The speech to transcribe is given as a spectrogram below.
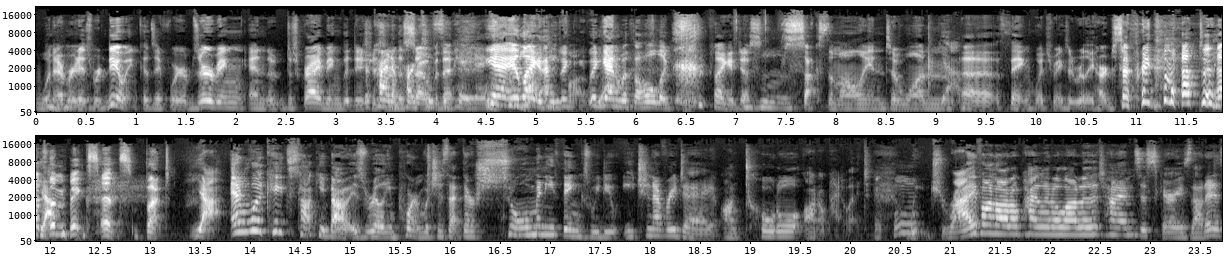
whatever it is we're doing because if we're observing and describing the dishes and the soap and the, yeah it like by I think, default, again yeah. Mm-hmm. with the whole like like it just sucks them all into one Yeah. uh, thing which makes it really hard to separate them out and have Yeah. them make sense but Yeah, and what Kate's talking about is really important, which is that there's so many things we do each and every day on total autopilot. Mhm. We drive on autopilot a lot of the times, as scary as that is.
